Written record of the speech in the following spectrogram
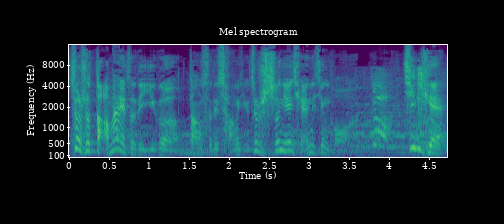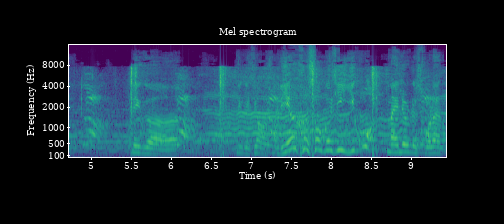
这是打麦子的一个当时的场景，这是十年前的镜头啊。今天那个那个叫联合收割机一过，麦粒儿就出来了。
